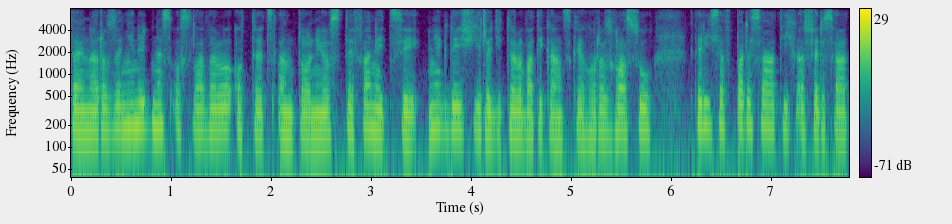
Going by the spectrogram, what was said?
Té narozeniny dnes oslavil otec Antonio Stefanici, někdejší ředitel vatikánského rozhlasu, který se v 50. a 60.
